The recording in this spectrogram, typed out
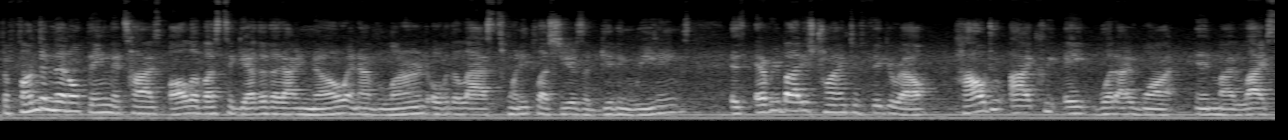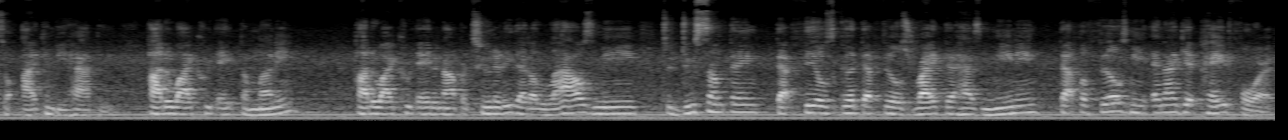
The fundamental thing that ties all of us together that I know and I've learned over the last 20 plus years of giving readings is everybody's trying to figure out how do I create what I want in my life so I can be happy? How do I create the money? How do I create an opportunity that allows me to do something that feels good, that feels right, that has meaning, that fulfills me, and I get paid for it?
